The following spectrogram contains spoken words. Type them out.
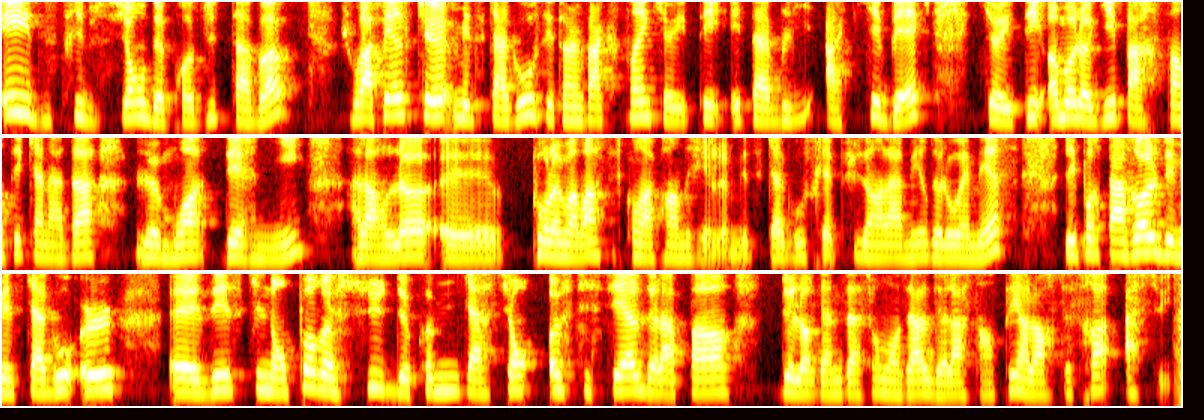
et distribution de produits de tabac. Je vous rappelle que Medicago, c'est un vaccin qui a été établi à Québec, qui a été homologué par Santé Canada le mois dernier. Alors là, euh, pour le moment, c'est ce qu'on apprendrait. Le Medicago serait plus dans la mire de l'OMS. Les porte-paroles de Medicago, eux, euh, disent qu'ils n'ont pas reçu de communication officielle de la part de l'Organisation mondiale de la santé. Alors, ce sera à suivre.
